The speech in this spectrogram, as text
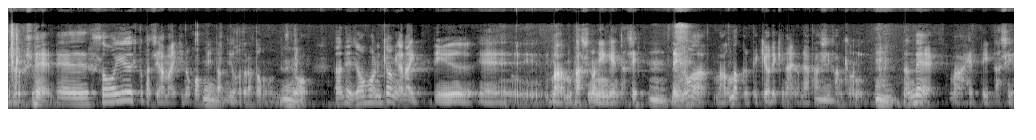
う話で、で、そういう人たちがまあ生き残っていったっていうことだと思うんですけど、なので、情報に興味がないっていう、えーまあ、昔の人間たちっうん。ていうのは、まあ、うまく適応できないので、新しい環境に。うん。なんで、まあ、減っていったし、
